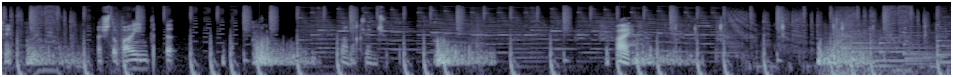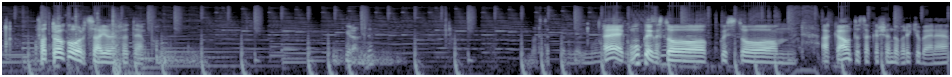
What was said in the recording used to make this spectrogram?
Sì. A sto pint. No, mettila giù. Vai. Ho fatto corsa io nel frattempo. Eh, comunque questo, questo mm, account sta crescendo parecchio bene. eh.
